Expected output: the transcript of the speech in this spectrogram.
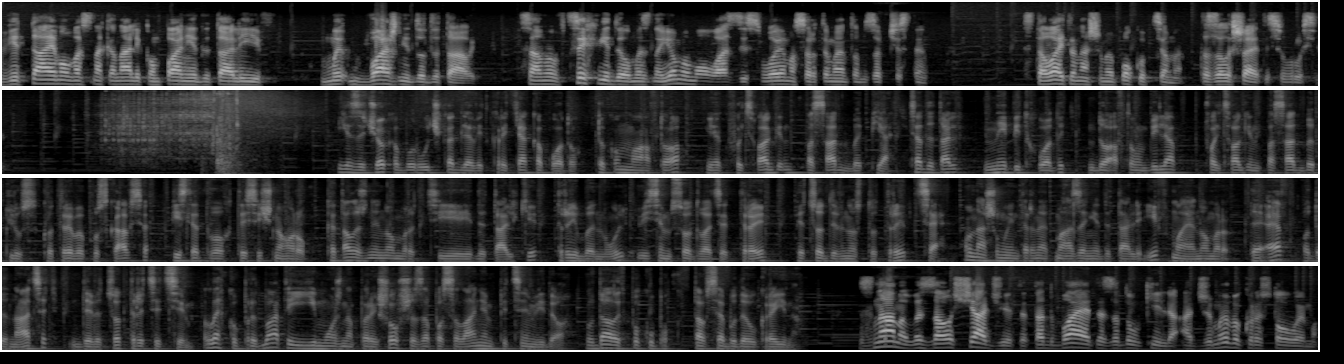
Вітаємо вас на каналі компанії Деталі Ми уважні до деталей. Саме в цих відео ми знайомимо вас зі своїм асортиментом запчастин. Ставайте нашими покупцями та залишайтесь в русі. Язичок або ручка для відкриття капоту в такому авто, як Volkswagen Passat B5. Ця деталь не підходить до автомобіля Volkswagen Passat B+, котрий випускався після 2000 року. Каталожний номер цієї детальки 3B0 823 593 c У нашому інтернет-магазині деталі IF має номер DF 11 937. Легко придбати її можна, перейшовши за посиланням під цим відео. Вдалих покупок та все буде Україна! З нами ви заощаджуєте та дбаєте за довкілля, адже ми використовуємо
